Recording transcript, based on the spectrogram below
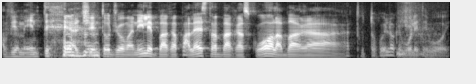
Ovviamente al centro giovanile, barra palestra, barra scuola, barra tutto quello che volete voi.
